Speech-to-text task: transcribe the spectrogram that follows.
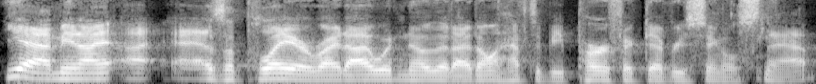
Yeah, I mean, I, I, as a player, right, I would know that I don't have to be perfect every single snap,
